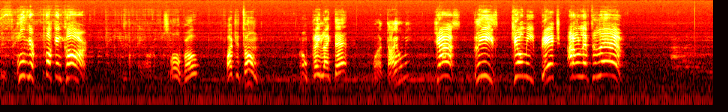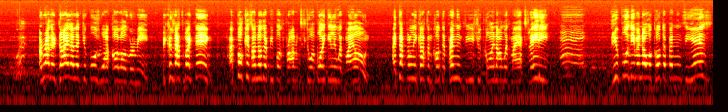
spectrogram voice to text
this. Move your fucking car! Whoa, bro. Watch your tone. We don't play like that. Wanna die on me? Yes! Please! Kill me, bitch! I don't live to live! What? I'd rather die than let you fools walk all over me. Because that's my thing. I focus on other people's problems to avoid dealing with my own. I definitely got some codependency issues going on with my ex-lady. Hey. Do you fools even know what codependency is?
